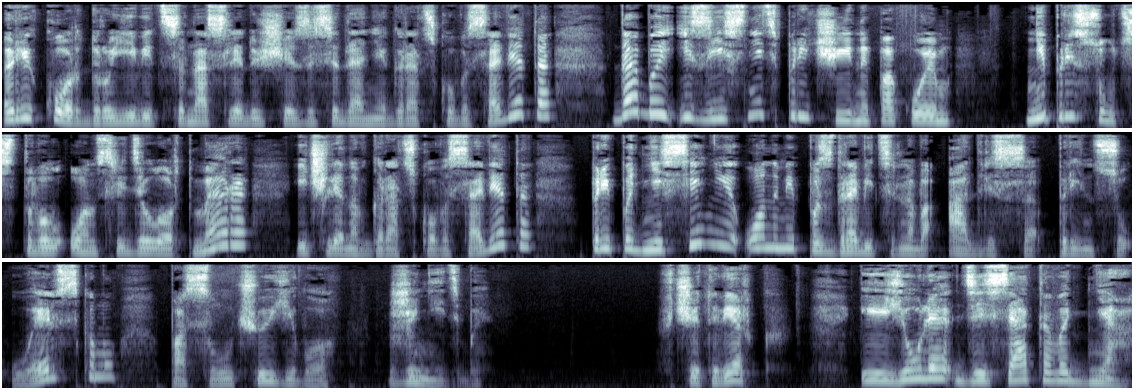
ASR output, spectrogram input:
рекордеру явиться на следующее заседание городского совета, дабы изъяснить причины, по коим не присутствовал он среди лорд-мэра и членов городского совета при поднесении онами поздравительного адреса принцу Уэльскому по случаю его женитьбы. В четверг, июля десятого дня,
